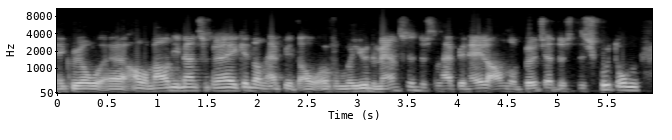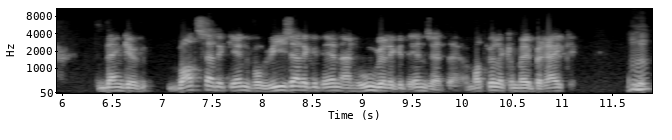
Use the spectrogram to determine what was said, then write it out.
ik wil allemaal die mensen bereiken. Dan heb je het al over miljoenen mensen. Dus dan heb je een hele ander budget. Dus het is goed om te denken: wat zet ik in, voor wie zet ik het in en hoe wil ik het inzetten? Wat wil ik ermee bereiken? Want Mhm. Het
